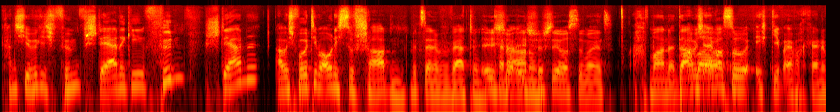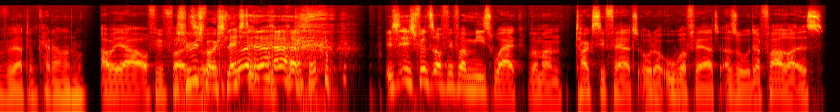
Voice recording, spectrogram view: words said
kann ich hier wirklich fünf Sterne geben? Fünf Sterne? Aber ich wollte ihm auch nicht so schaden mit seiner Bewertung. ich, keine ich Ahnung. verstehe, was du meinst. Ach man, da habe ich einfach so, ich gebe einfach keine Bewertung, keine Ahnung. Aber ja, auf jeden Fall. Ich fühle mich so. voll schlecht. ich ich finde es auf jeden Fall mies wack, wenn man Taxi fährt oder Uber fährt, also der Fahrer ist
